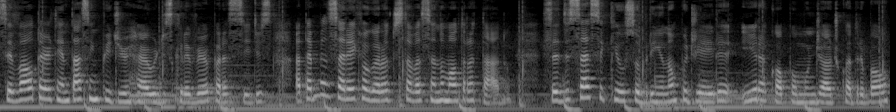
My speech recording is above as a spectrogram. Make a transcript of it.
Se Walter tentasse impedir Harry de escrever para Sirius, até pensaria que o garoto estava sendo maltratado. Se dissesse que o sobrinho não podia ir, à Copa Mundial de Quadribol,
